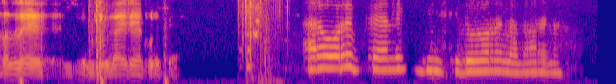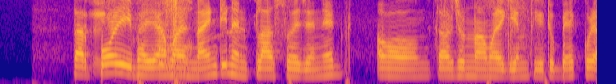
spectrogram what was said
ধরলে ঘুম থেকে বাইরে করে আরে ওরে দিছি ধরে না ধরে না। তারপরেই ভাই আমার নাইনটি নাইন প্লাস হয়ে যায়। নেট তার জন্য আমার এই গেম থেকে একটু ব্যাক করে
